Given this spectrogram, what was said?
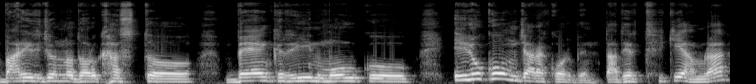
বাড়ির জন্য দরখাস্ত ব্যাংক ঋণ, মৌকুব, এরকম যারা করবেন, তাদের থেকে আমরা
